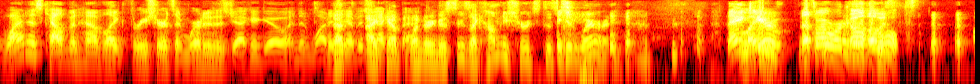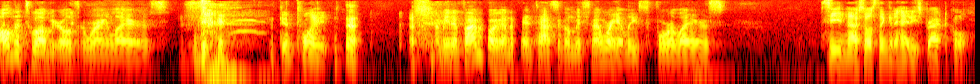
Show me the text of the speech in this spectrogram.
why does Calvin have like three shirts and where did his jacket go and then why does he have That, his I jacket kept back? wondering this too. It's like, how many shirts is this kid wearing? Thank Layers. you. That's why we're Layers co-hosts. all the 12 year olds are wearing layers. Good point. I mean, if I'm going on a fantastical mission, I'm wearing at least four layers. See, Maxwell's thinking ahead. He's practical.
